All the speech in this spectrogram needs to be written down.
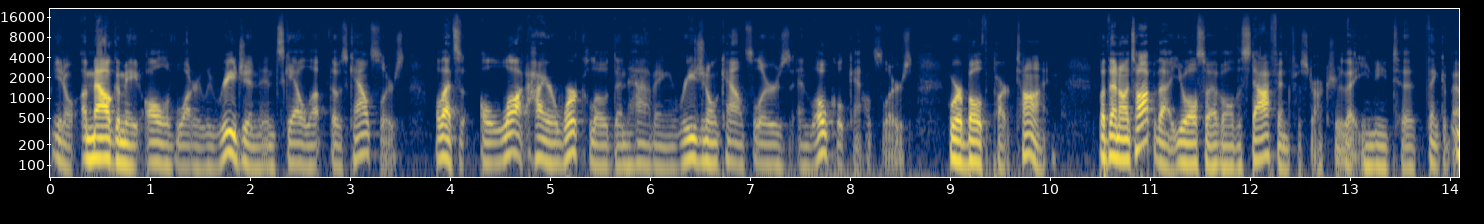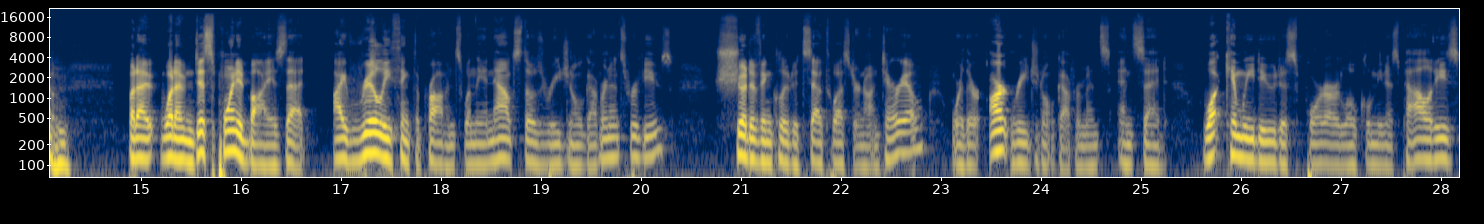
you know amalgamate all of Waterloo region and scale up those councilors, well that's a lot higher workload than having regional councilors and local councilors who are both part-time. But then on top of that, you also have all the staff infrastructure that you need to think about. Mm-hmm. But I, what I'm disappointed by is that I really think the province, when they announced those regional governance reviews, should have included southwestern Ontario, where there aren't regional governments, and said, what can we do to support our local municipalities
